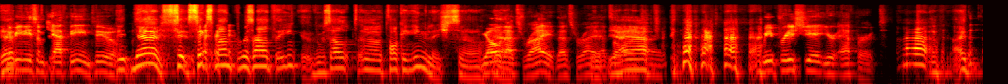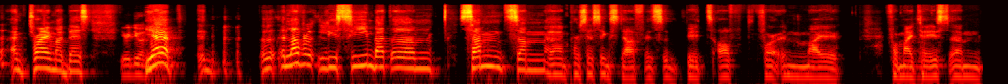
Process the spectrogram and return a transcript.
yeah Maybe you need some caffeine too. yeah six months without without uh, talking english so Yo, yeah. that's right. That's right. That's a long yeah, time. We appreciate your effort. Ah, I, i'm trying my best You're doing yeah a, a lovely scene but um some some uh, processing stuff is a bit off for in my for my taste um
